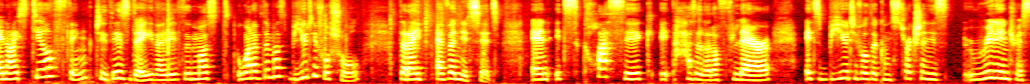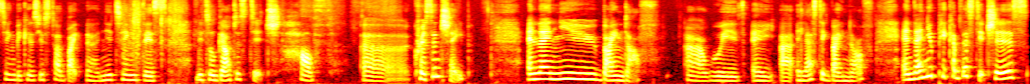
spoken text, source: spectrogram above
And I still think to this day that it's the most one of the most beautiful shawl that I've ever knitted. And it's classic, it has a lot of flair, it's beautiful, the construction is really interesting because you start by uh, knitting this little garter stitch half uh, crescent shape and then you bind off uh, with a uh, elastic bind off. And then you pick up the stitches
